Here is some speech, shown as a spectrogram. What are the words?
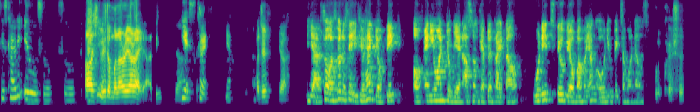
He's currently ill, so so Oh, he- with the malaria, right? I think. Yeah. yes, correct. Yeah. Arjun? Yeah. Yeah. So I was going to say, if you had your pick of anyone to be an Arsenal captain right now, would it still be Aubameyang or would you pick someone else? Good question.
